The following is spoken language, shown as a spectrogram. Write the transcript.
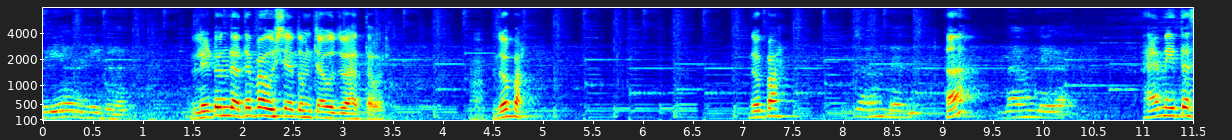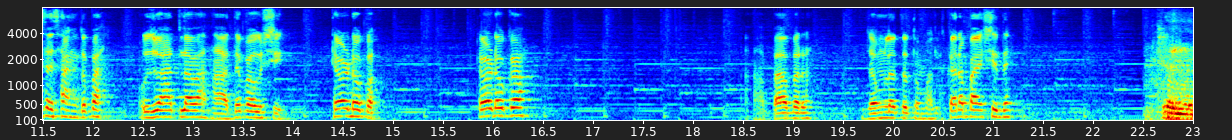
ये ना इकडं. लेटून जाते पा आहे तुमच्या उजव्या हातावर. झोपा. झोपा. हा? हाय मी तसं सांगतो पा उजवा हात लावा. हा ते पाऊशी ठेवा डोकं. ठेवा डोकं. हा पा बरं. जमलं तर तुम्हाला. करा पायशी दे. चलो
